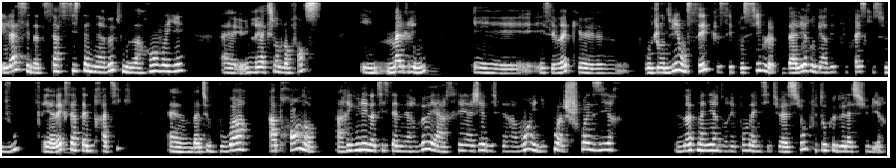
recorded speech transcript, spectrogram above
Et là, c'est notre système nerveux qui nous a renvoyé une réaction de l'enfance, et malgré nous. Et, c'est vrai qu'aujourd'hui, on sait que c'est possible d'aller regarder plus près ce qui se joue. Et avec certaines pratiques, euh, bah, de pouvoir apprendre à réguler notre système nerveux et à réagir différemment et du coup à choisir notre manière de répondre à une situation plutôt que de la subir.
